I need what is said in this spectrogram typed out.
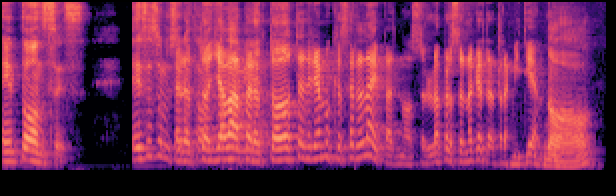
Entonces, esa solución. Pero ya va, bien. pero todos tendríamos que usar el iPad, no, solo la persona que está transmitiendo. No,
